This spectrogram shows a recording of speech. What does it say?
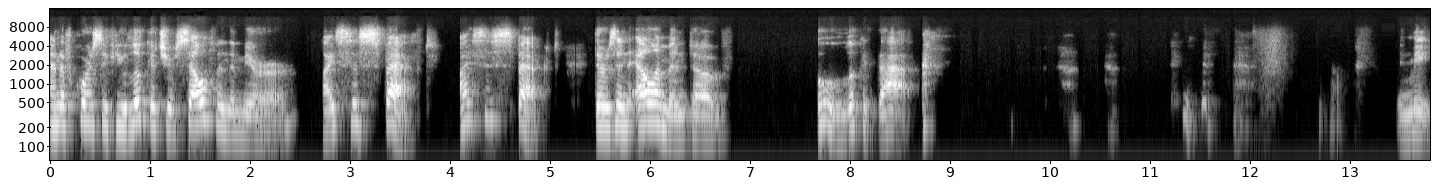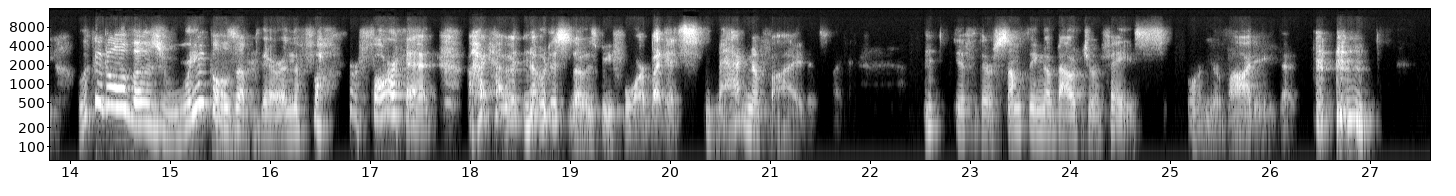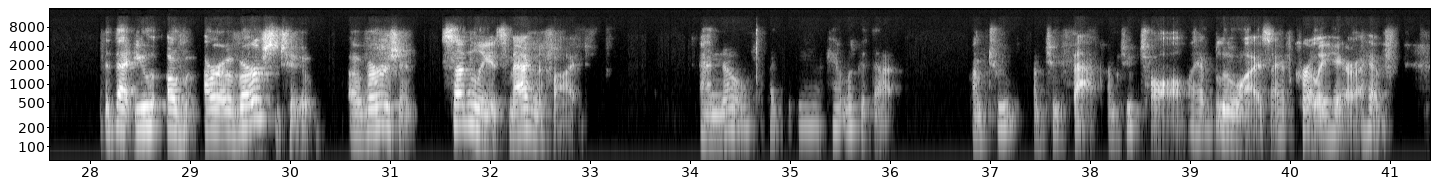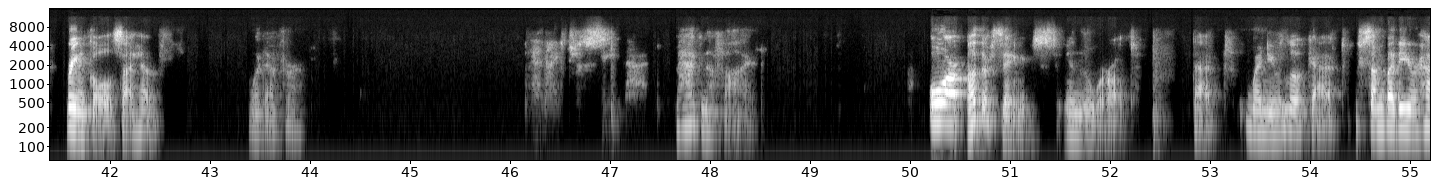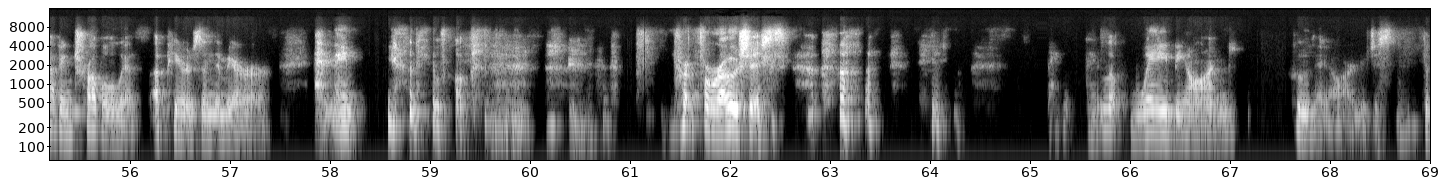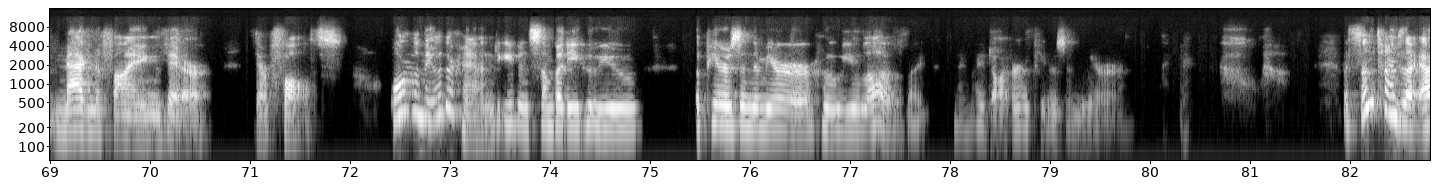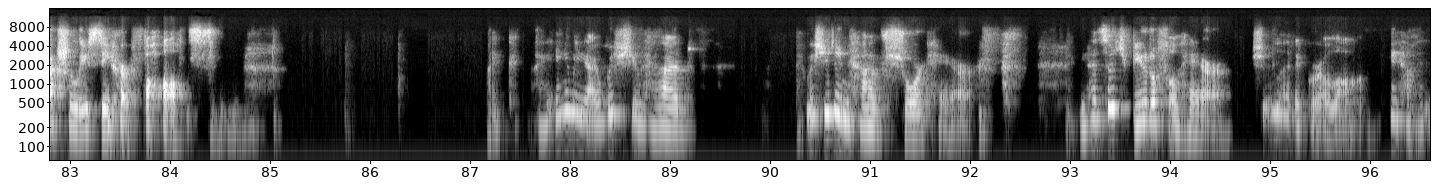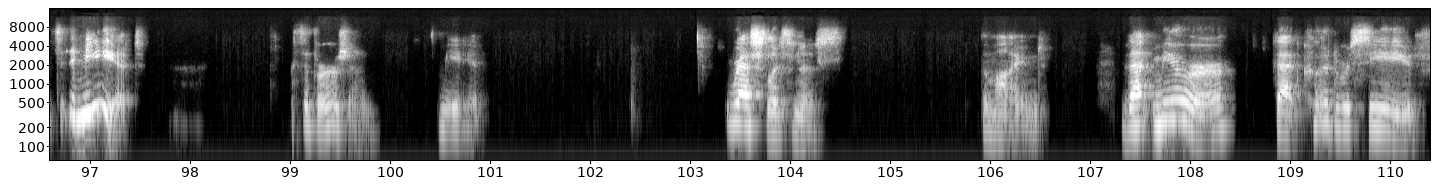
And of course, if you look at yourself in the mirror, I suspect, I suspect there's an element of, oh, look at that. in me. Look at all those wrinkles up there in the far, forehead. I haven't noticed those before, but it's magnified. It's like if there's something about your face or your body that that you are averse to, aversion, suddenly it's magnified. And no, I, I can't look at that. I'm too, I'm too fat. I'm too tall. I have blue eyes. I have curly hair. I have wrinkles. I have whatever. And I just see that magnified. Or other things in the world that when you look at somebody you're having trouble with appears in the mirror and they, you know, they look ferocious. they, look way beyond who they are. You're just magnifying their, their faults. Or on the other hand, even somebody who you appears in the mirror who you love, like my daughter appears in the mirror. But sometimes I actually see her faults. like, Amy, I wish you had, I wish you didn't have short hair. you had such beautiful hair. You should let it grow long. Yeah, it's immediate. It's aversion. Immediate restlessness, the mind. that mirror that could receive,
